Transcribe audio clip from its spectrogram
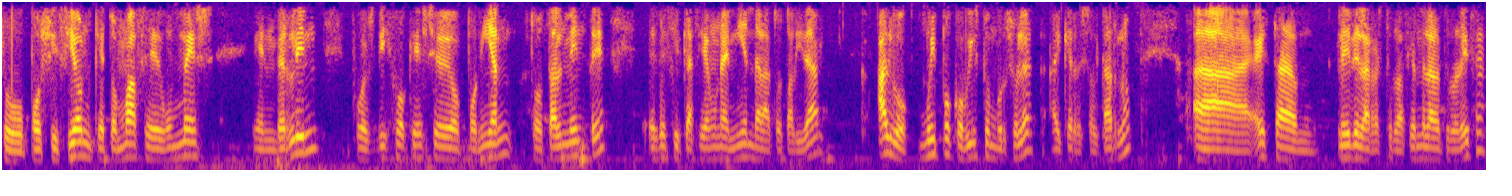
su posición que tomó hace un mes en Berlín, pues dijo que se oponían totalmente, es decir, que hacían una enmienda a la totalidad algo muy poco visto en Bruselas, hay que resaltarlo, a esta ley de la restauración de la naturaleza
